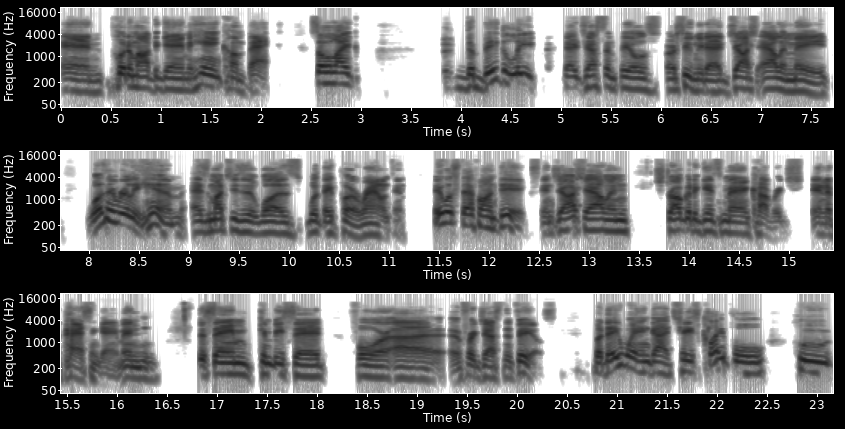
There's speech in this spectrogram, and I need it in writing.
and put him out the game, and he ain't come back. So like the big leap that Justin Fields, or excuse me, that Josh Allen made wasn't really him as much as it was what they put around him. It was Stefon Diggs, and Josh Allen struggled against man coverage in the passing game, and the same can be said for uh for Justin Fields. But they went and got Chase Claypool, who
